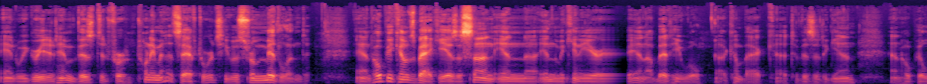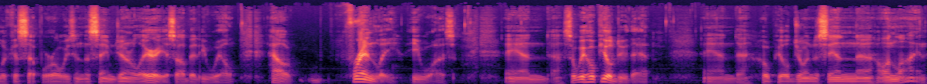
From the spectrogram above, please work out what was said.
and we greeted him, visited for 20 minutes afterwards. He was from Midland. And hope he comes back. He has a son in uh, in the McKinney area, and I bet he will uh, come back to visit again and hope he'll look us up. We're always in the same general area, so I'll bet he will. How friendly he was. And uh, so we hope you'll do that. And uh, hope he'll join us in uh, online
